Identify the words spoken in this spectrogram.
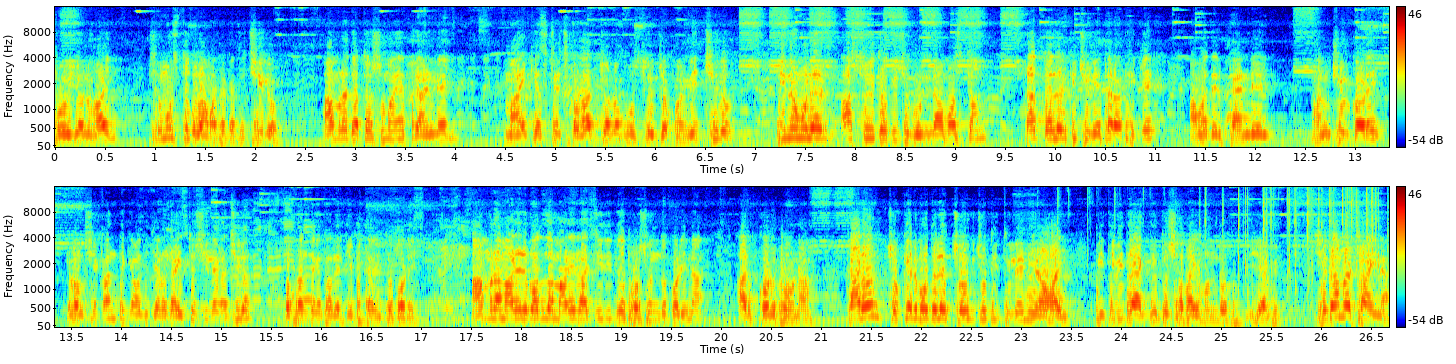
প্রয়োজন হয়, সমস্তগুলো আমাদের কাছে ছিল। আমরা যত সময়ে প্যান্ডেল মাইক স্টেজ করার জন্য প্রস্তুত যখন নিচ্ছিল, তৃণমূলের আশ্রিত কিছু গুন্ডামস্তান, তার দলের কিছু নেতারা থেকে আমাদের প্যান্ডেল ভাঙচুর করে এবং সেখান থেকে আমাদের যারা দায়িত্বশীলেরা ছিল, ওখান থেকে তাদেরকে বিতাড়িত করে। আমরা মারের বদলা মারের রাজনীতিতে পছন্দ করি না আর করব না। কারণ চোখের বদলে চোখ যদি তুলে নেওয়া হয়, পৃথিবীতে একদিন তো সবাই হন্দ হয়ে যাবে। সেটা আমরা চাই না।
